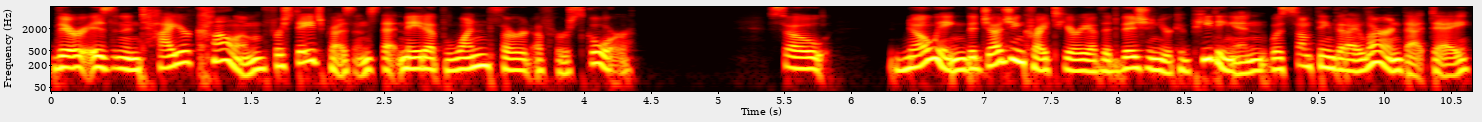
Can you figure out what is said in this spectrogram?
there is an entire column for stage presence that made up one third of her score. So, knowing the judging criteria of the division you're competing in was something that I learned that day.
